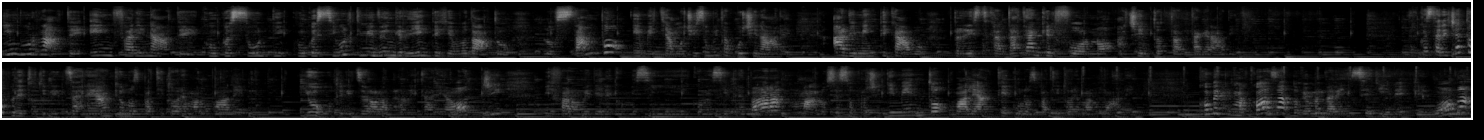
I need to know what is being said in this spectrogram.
imburrate e infarinate con, con, questi ultimi due ingredienti che avevo dato lo stampo e mettiamoci subito a cucinare. Ah dimenticavo preriscaldate anche il forno a 180 gradi questa ricetta potete utilizzare anche uno sbattitore manuale io utilizzerò la planetaria oggi, vi farò vedere come si, come si prepara, ma lo stesso procedimento vale anche con lo sbattitore manuale. Come prima cosa dobbiamo andare a inserire le uova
